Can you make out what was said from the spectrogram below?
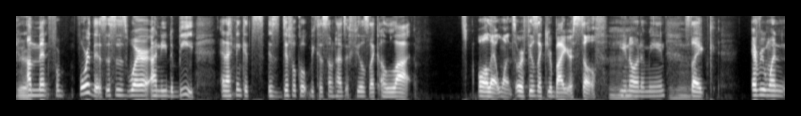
Yeah. I'm meant for for this. This is where I need to be. And I think it's it's difficult because sometimes it feels like a lot all at once, or it feels like you're by yourself. Mm-hmm. You know what I mean? It's like everyone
